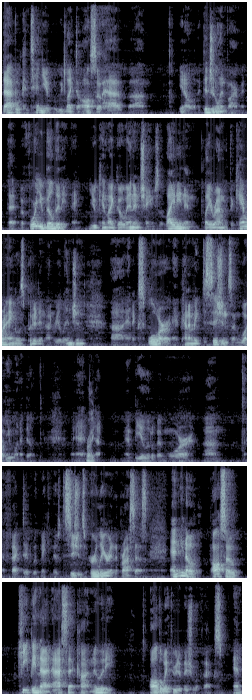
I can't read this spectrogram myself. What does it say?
that will continue, but we'd like to also have, um, you know, a digital environment that before you build anything, you can like go in and change the lighting and play around with the camera angles, put it in Unreal Engine, uh, and explore and kind of make decisions on what you want to build, and right. uh, and be a little bit more um, effective with making those decisions earlier in the process, and you know also keeping that asset continuity all the way through to visual effects and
